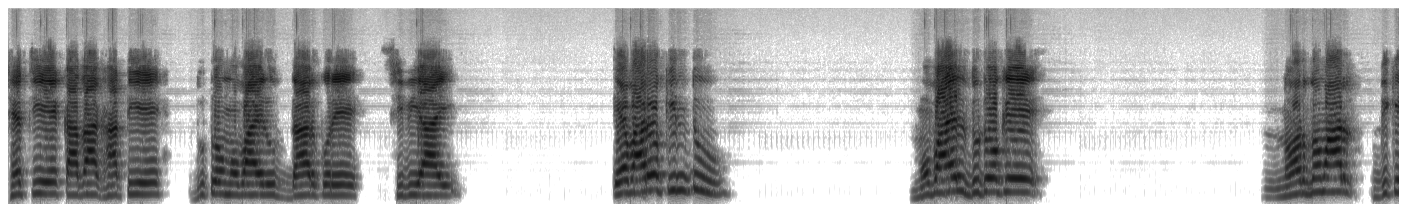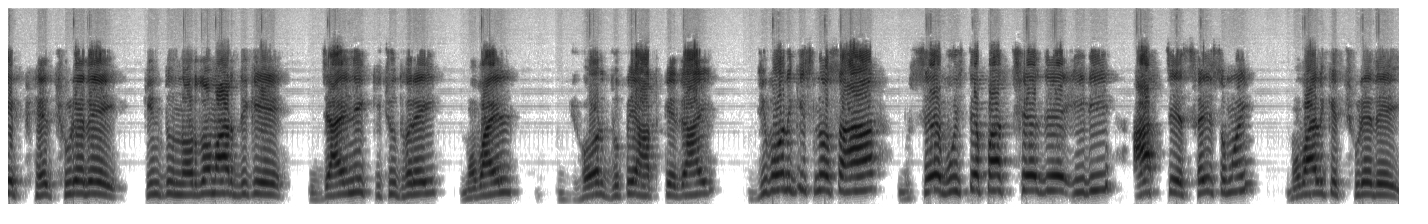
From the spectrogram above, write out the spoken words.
ছেঁচিয়ে, কাদা ঘাঁটিয়ে দুটো মোবাইল উদ্ধার করে সিবিআই। এবারও কিন্তু মোবাইল দুটোকে নর্দমার দিকে ছুড়ে দেয়, কিন্তু নর্দমার দিকে যায়নি কিছু ধরেই। মোবাইল ঝড় ঝুপে আটকে যায়। জীবন কৃষ্ণ সাহা, সে বুঝতে পারছে যে ইডি আসছে সেই সময় মোবাইলকে ছুড়ে দেয়।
